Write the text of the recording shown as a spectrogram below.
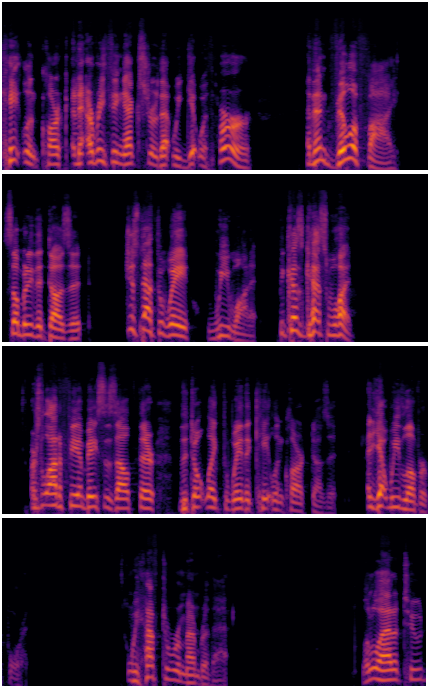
Caitlin Clark and everything extra that we get with her and then vilify somebody that does it just not the way we want it. Because guess what? There's a lot of fan bases out there that don't like the way that Caitlin Clark does it. And yet we love her for it. We have to remember that. A little attitude,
